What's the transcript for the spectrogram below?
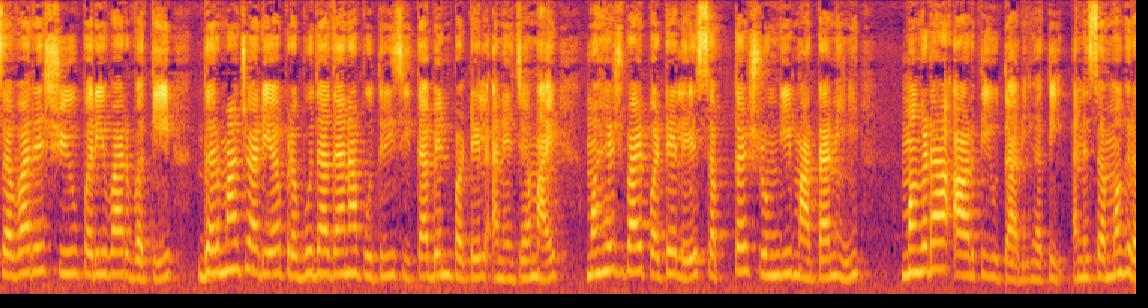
સવારે શિવ પરિવાર વતી ધર્માચાર્ય પ્રભુદાદાના પુત્રી સીતાબેન પટેલ અને જમાઈ મહેશભાઈ પટેલે સપ્તશૃંગી માતાની મંગળા આરતી ઉતારી હતી અને સમગ્ર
